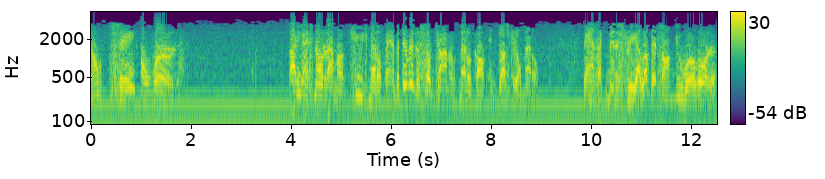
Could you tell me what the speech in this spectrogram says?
don't say a word. A lot of you guys know that I'm a huge metal fan, but there is a subgenre of metal called industrial metal bands like Ministry. I love that song New World Order.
